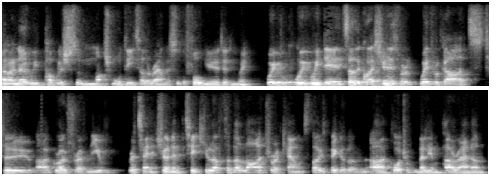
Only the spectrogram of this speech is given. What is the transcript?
And I know we published some much more detail around this at the full year, didn't we? We did. So the question is with regards to uh, gross revenue retention, in particular for the larger accounts, those bigger than a quarter of a million per annum.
